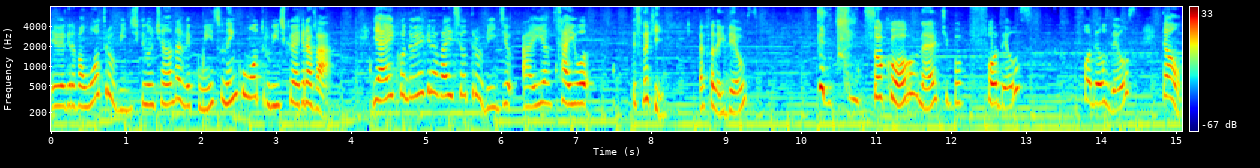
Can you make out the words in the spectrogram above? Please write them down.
eu ia gravar um outro vídeo que não tinha nada a ver com isso, nem com outro vídeo que eu ia gravar. E aí, quando eu ia gravar esse outro vídeo, aí saiu esse daqui. Aí eu falei, Deus, socorro, né? Tipo, fodeus, fodeus Deus. Então,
